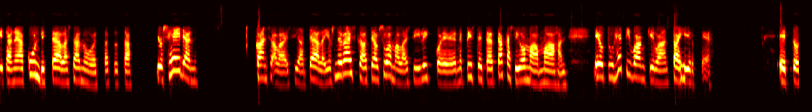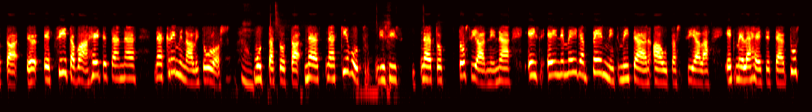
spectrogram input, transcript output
mitä nämä kundit täällä sanoo, että tota, jos heidän kansalaisiaan täällä, jos ne raiskaa täällä suomalaisia likkoja ja ne pistetään takaisin omaan maahan, ne joutuu heti vankilaan tai hirteen. Et tota, et siitä vaan heitetään nämä, nämä kriminaalit ulos. Mm. Mutta tota, nämä, nämä kivut, niin siis nämä to, tosiaan, niin nämä, ei, ei ne meidän pennit mitään auta siellä, että me lähetetään. Tus,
